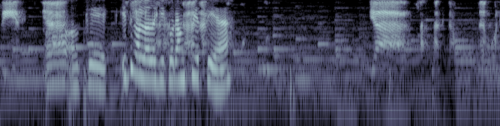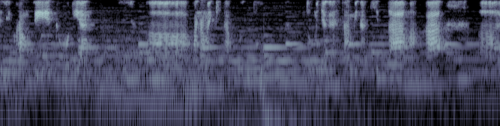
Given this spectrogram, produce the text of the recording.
fit ya oh, oke okay. itu kalau lagi kurang fit ya ya saat kita dalam kondisi kurang fit kemudian uh, apa namanya kita butuh untuk menjaga stamina kita maka uh,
